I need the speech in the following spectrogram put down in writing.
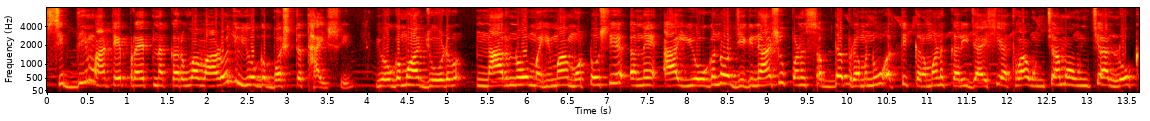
સિદ્ધિ માટે પ્રયત્ન કરવા વાળો જ યોગ ભ્રષ્ટ થાય છે. યોગમાં જોડનારનો મહિમા મોટો છે અને આ યોગનો જિજ્ઞાસુ પણ શબ્દ બ્રહ્મનું અતિક્રમણ કરી જાય છે અથવા ઊંચામાં ઊંચા લોક,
